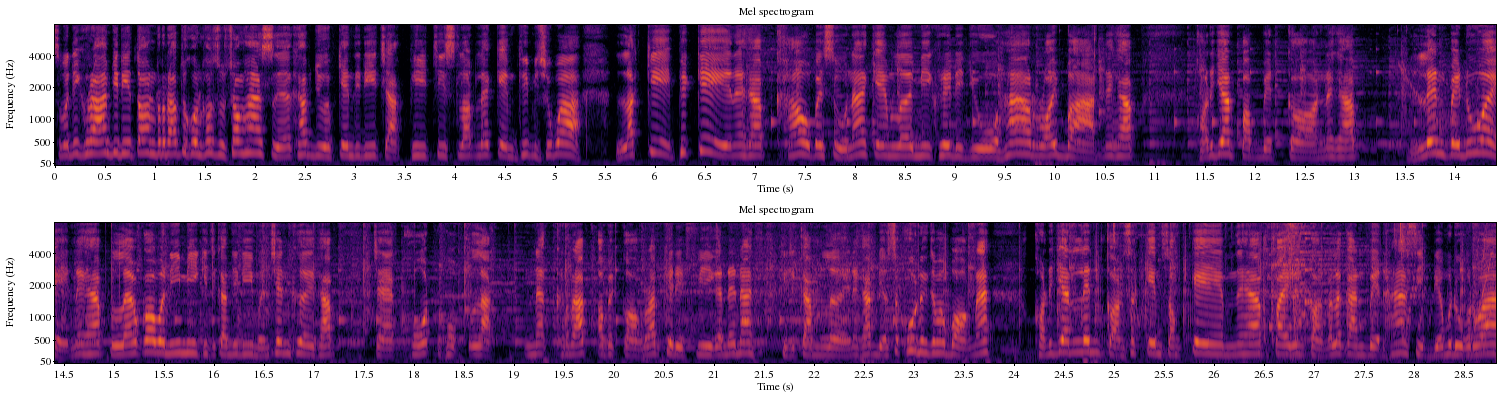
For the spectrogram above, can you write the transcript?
สวัสดีครับยินดีต้อนรับทุกคนเข้าสู่ช่อง 5 เสือครับ อยู่กับเกมดีๆ จาก PG Slot และเกมที่มีชื่อว่า Lucky Picky นะครับ เข้าไปสู่หน้าเกมเลยมีเครดิตอยู่ 500 บาทนะครับ ขออนุญาตปรับเบ็ดก่อนนะครับ เล่นไปด้วยนะครับ แล้วก็วันนี้มีกิจกรรมดีๆ เหมือนเช่นเคยครับ แจกโค้ด 6 หลักนะครับ เอาไปกรอกรับเครดิตฟรีกันได้หน้ากิจกรรมเลยนะครับ เดี๋ยวสักครู่หนึ่งจะมาบอกนะ ขออนุญาตเล่นก่อนสักเกม 2 เกมนะครับ ไปกันก่อนก็แล้วกันเบ็ด50 เดี๋ยวมาดูกันว่า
